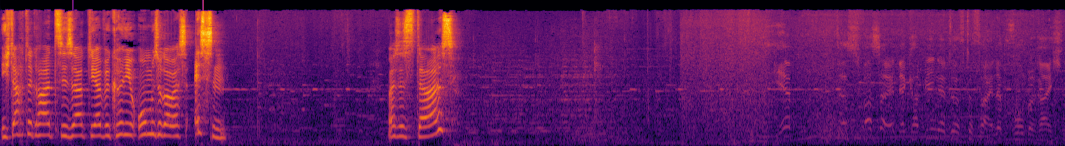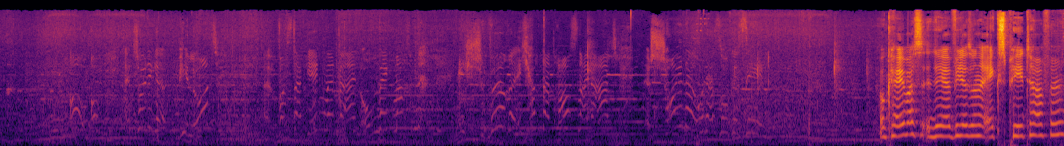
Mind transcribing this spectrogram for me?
Ich dachte gerade, sie sagt, ja, wir können hier oben sogar was essen. Was ist das? Yep, das Wasser in der Kabine dürfte für eine Okay, was, der wieder so eine XP-Tafel?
